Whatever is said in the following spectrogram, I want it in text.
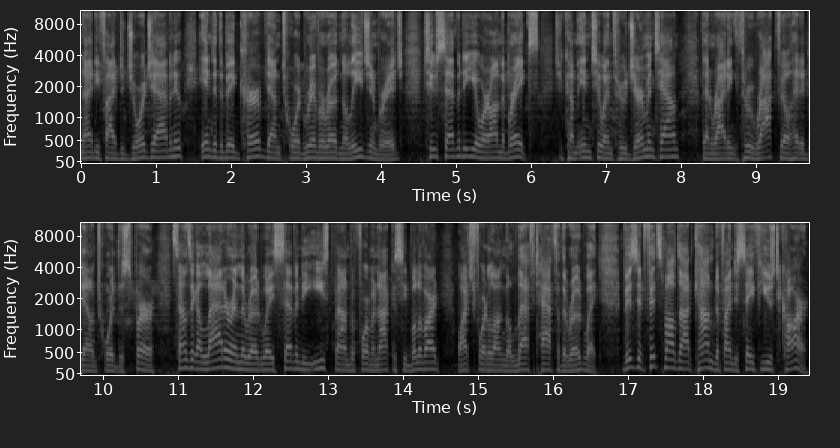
95 to Georgia Avenue, into the big curve down toward River Road and the Legion Bridge. 270, you are on the brakes as you come into and through Germantown, then riding through Rockville, headed down toward the spur. Sounds like a ladder in the roadway, 70 eastbound before Monocacy Boulevard. Watch for it along the left half of the roadway. Visit fitzmall.com to find a safe used car.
